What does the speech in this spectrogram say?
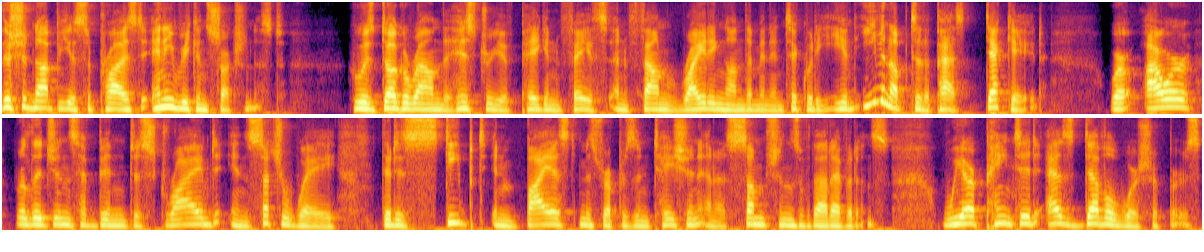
This should not be a surprise to any Reconstructionist who has dug around the history of pagan faiths and found writing on them in antiquity, even up to the past decade, where our religions have been described in such a way that is steeped in biased misrepresentation and assumptions without evidence. We are painted as devil worshippers,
